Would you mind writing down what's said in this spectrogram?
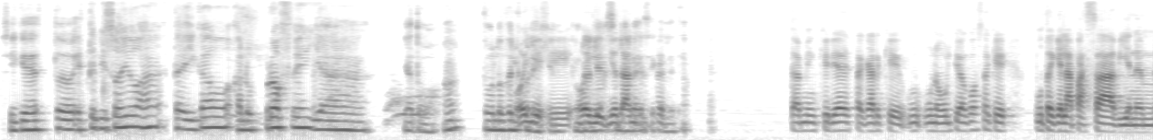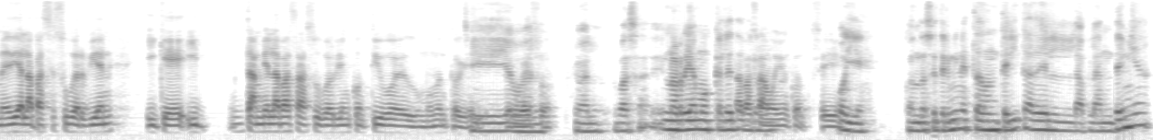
Así que esto, este episodio ah, está dedicado a los profes y a, y a todos, ¿ah? todos los del Oye, colegio. eh, oye, yo también- quería destacar que una última cosa que, puta, que la pasaba bien en media, la pasé súper bien y que y también la pasaba súper bien contigo, Edu, un momento que Sí, igual, eso. igual. pasa- Nos reíamos caleta, La pasaba pero muy bien con, sí. oye, cuando se termine esta tonterita de la pandemia,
